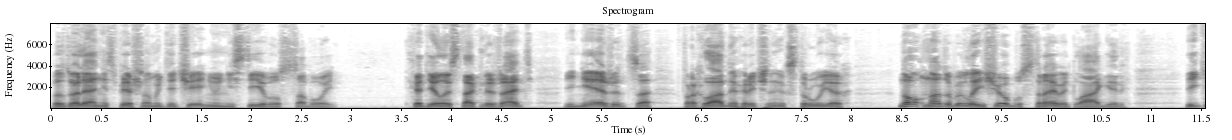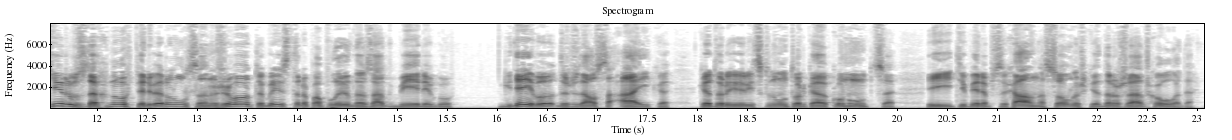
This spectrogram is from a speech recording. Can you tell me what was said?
позволяя неспешному течению нести его с собой. Хотелось так лежать и нежиться в прохладных речных струях, но надо было еще обустраивать лагерь. И Кир, вздохнув, перевернулся на живот и быстро поплыл назад к берегу, где его дожидался Айка, который рискнул только окунуться — и теперь обсыхал на солнышке, дрожа от холода. —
